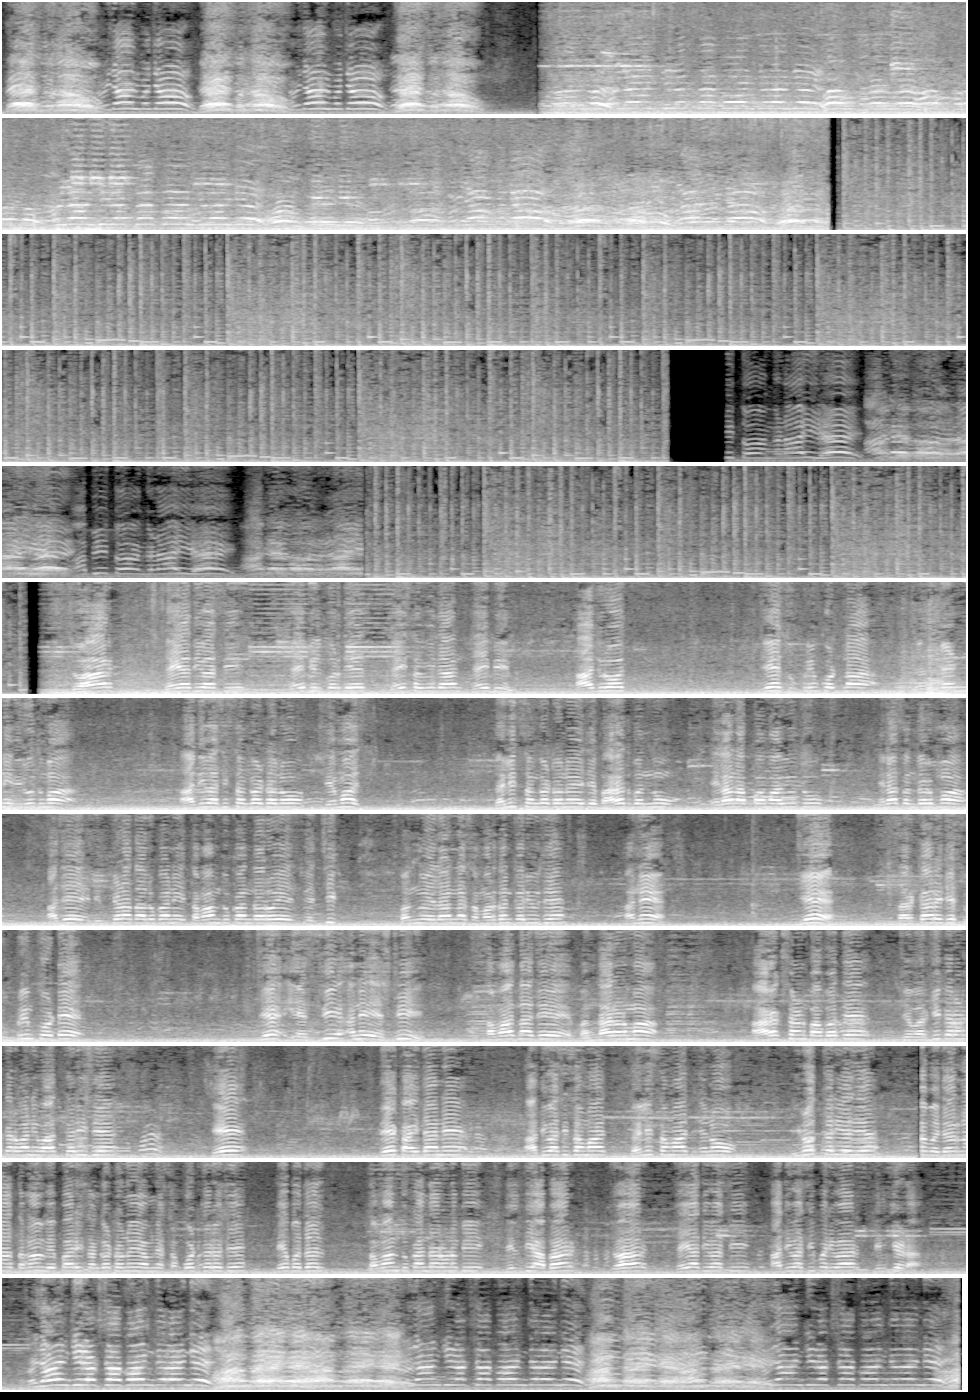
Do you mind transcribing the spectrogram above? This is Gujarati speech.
Beijo! तो अंगड़ाई है आगे तो लड़ाई है अभी तो अंगड़ाई है आगे तो लड़ाई જોહાર જય આદિવાસી જય ભીલ પ્રદેશ જય સંવિધાન જય ભીલ આજ રોજ જે સુપ્રીમ કોર્ટના જજમેન્ટની વિરુદ્ધમાં આદિવાસી સંગઠનો તેમજ દલિત સંગઠનોએ જે ભારત બંધનું એલાન આપવામાં આવ્યું હતું. એના સંદર્ભમાં આજે લીમખેડા તાલુકાની તમામ દુકાનદારોએ સ્વૈચ્છિક બંધનું એલાનને સમર્થન કર્યું છે અને જે સરકારે, જે સુપ્રીમ કોર્ટે જે એસસી અને એસટી સમાજના જે બંધારણમાં આરક્ષણ બાબતે જે વર્ગીકરણ કરવાની વાત કરી છે, એ તે કાયદાને આદિવાસી સમાજ, દલિત સમાજ એનો વિરોધ કરીએ છીએ બજારના તમામ વેપારી સંગઠનોએ અમને સપોર્ટ કર્યો છે તે બદલ તમામ દુકાનદારોનો બી દિલથી આભાર જોહાર જય આદિવાસી આદિવાસી પરિવાર લીમખેડા संविधान की रक्षा कौन करेंगे हम करेंगे हम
